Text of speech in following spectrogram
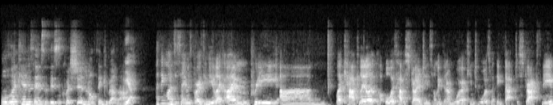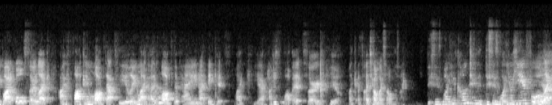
Well, let Candace answer this question, and I'll think about that. Yeah. I think mine's the same as both of you. Like I'm pretty um like calculated. I always have a strategy and something that I'm working towards. So I think that distracts me. But also like I fucking love that feeling. Like I love the pain. I think it's like yeah, I just love it. So Yeah. Like as I tell myself, it's like this is why you come to this. This is what you're here for. Yeah. Like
